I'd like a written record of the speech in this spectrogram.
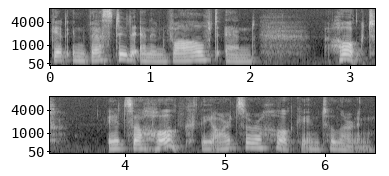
get invested and involved and hooked. It's a hook. The arts are a hook into learning.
